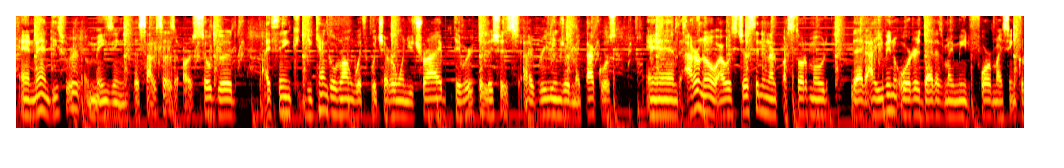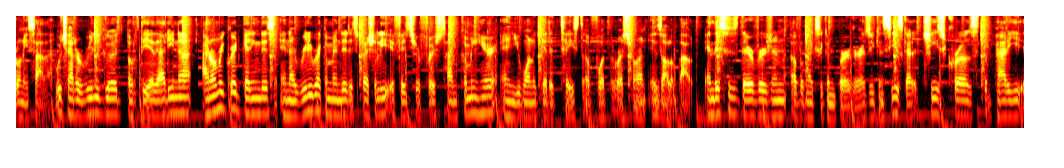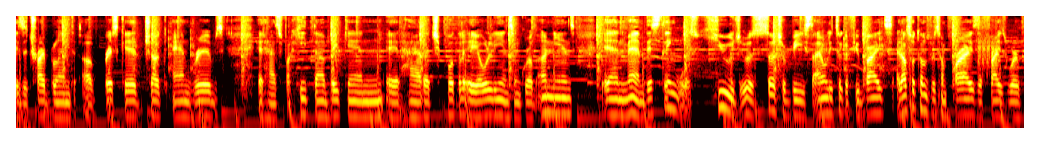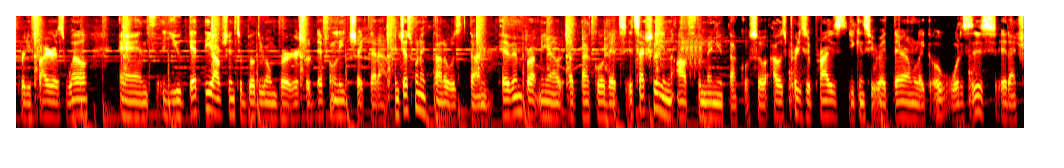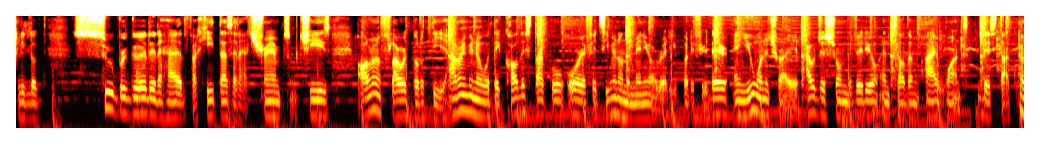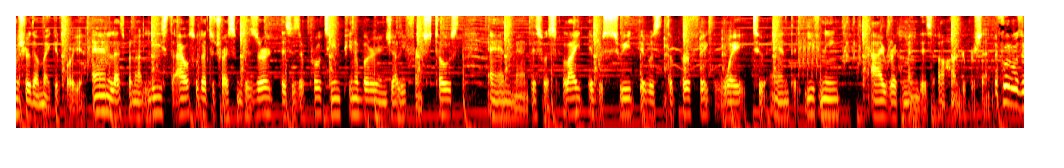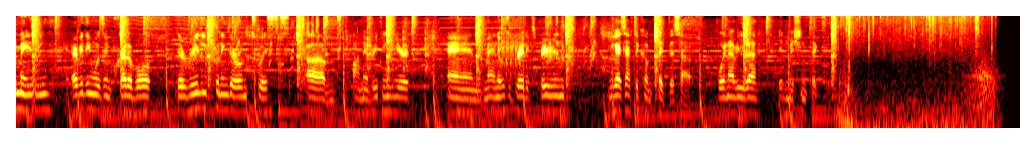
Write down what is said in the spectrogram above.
And man, these were amazing. The salsas are so good. I think you can't go wrong with whichever one you try. They were delicious. I really enjoyed my tacos. And I don't know, I was just in an al pastor mode that I even ordered that as my meat for my sincronizada, which had a really good tortilla de harina. I don't regret getting this and I really recommend it, especially if it's your first time coming here and you want to get a taste of what the restaurant is all about. And this is their version of a Mexican burger. As you can see, it's got a cheese crust. The patty is a tri blend of brisket, chuck, and ribs. It has fajita, bacon. It had a chipotle aioli and some grilled onions. And man this thing was huge it was such a beast i only took a few bites. It also comes with some fries. The fries were pretty fire as well and you get the option to build your own burger so definitely check that out. And just when i thought it was done evan brought me out a taco that's it's actually an off the menu taco so i was pretty surprised. You can see right there i'm like oh what is this? It actually looked super good. It had fajitas it had shrimp some cheese all on a flour tortilla. I don't even know what they call this taco or if it's even on the menu already but if you're there and you want to try it i would just show them the video and tell them i want this taco. I'm sure they'll make it for you. and last but not least, I also got to try some dessert. This is a protein peanut butter and jelly French toast. And man, this was light, it was sweet, it was the perfect way to end the evening. I recommend this 100%. The food was amazing, everything was incredible. They're really putting their own twists um, on everything here. And man, it was a great experience. You guys have to come check this out. Buena Vida in Mission, Texas.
